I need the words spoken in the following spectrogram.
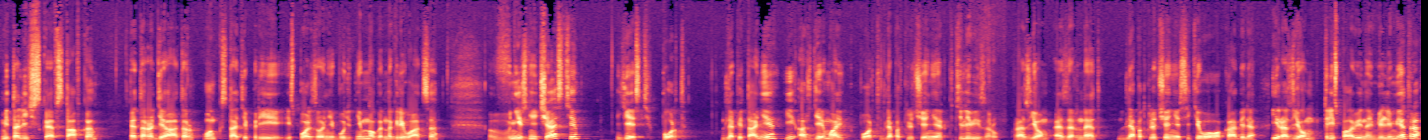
металлическая вставка. Это радиатор. Он, кстати, при использовании будет немного нагреваться. В нижней части есть порт для питания и HDMI порт для подключения к телевизору. Разъем Ethernet для подключения сетевого кабеля и разъем 3,5 мм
